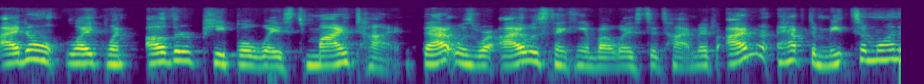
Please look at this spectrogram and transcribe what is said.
I don't like when other people waste my time. That was where I was thinking about wasted time. If I have to meet someone,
